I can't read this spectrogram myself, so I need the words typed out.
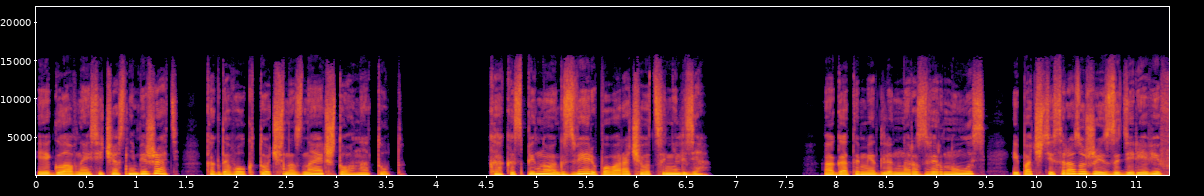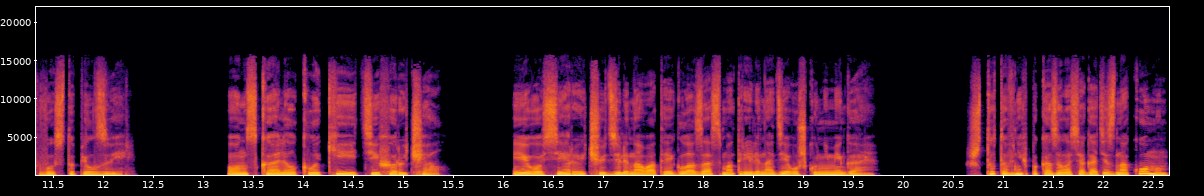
И главное сейчас не бежать, когда волк точно знает, что она тут. Как и спиной к зверю поворачиваться нельзя. Агата медленно развернулась, и почти сразу же из-за деревьев выступил зверь. Он скалил клыки и тихо рычал. Его серые, чуть зеленоватые глаза смотрели на девушку, не мигая. Что-то в них показалось Агате знакомым,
